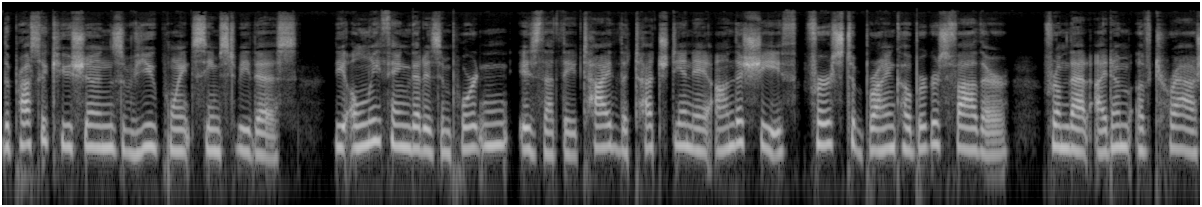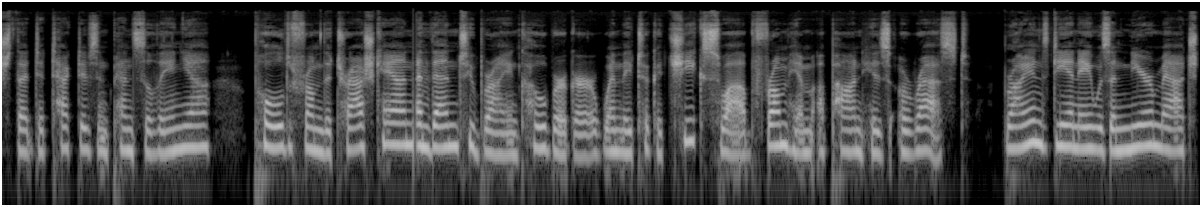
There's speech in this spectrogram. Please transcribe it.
The prosecution's viewpoint seems to be this the only thing that is important is that they tied the touch DNA on the sheath first to Bryan Kohberger's father from that item of trash that detectives in Pennsylvania pulled from the trash can, and then to Bryan Kohberger when they took a cheek swab from him upon his arrest. Bryan's DNA was a near match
